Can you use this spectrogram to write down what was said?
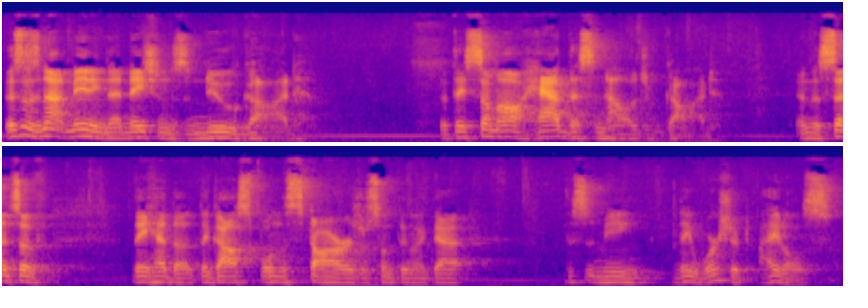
This is not meaning that nations knew God, that they somehow had this knowledge of God in the sense of they had the, the gospel and the stars or something like that. This is meaning they worshiped idols.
